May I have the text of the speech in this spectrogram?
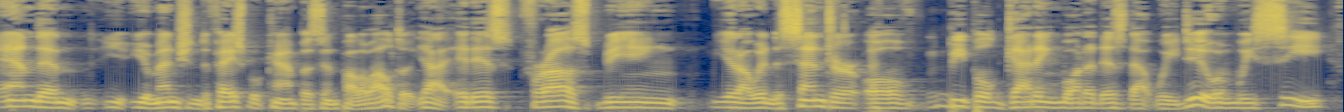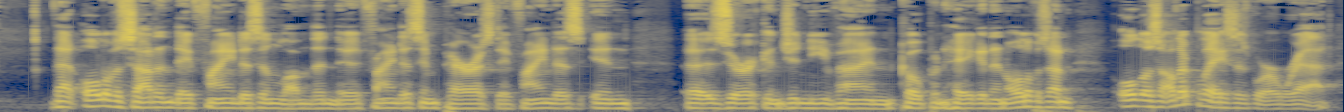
and then you, you, mentioned the Facebook campus in Palo Alto. Yeah, it is for us being you know in the center of people getting what it is that we do, and we see that all of a sudden they find us in London, they find us in Paris, they find us in uh, Zurich and Geneva and Copenhagen, and all of a sudden all those other places where we're at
